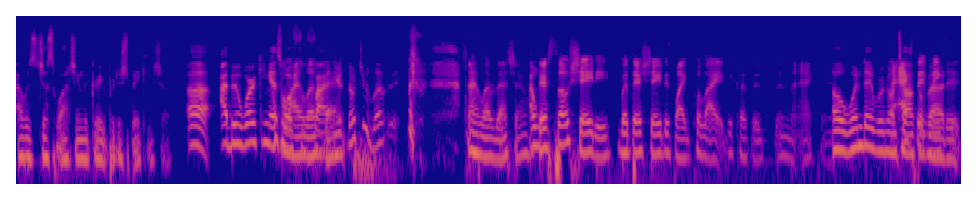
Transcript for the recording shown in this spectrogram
I was just watching the Great British Baking Show. Uh, I've been working as Oh, one I for five that. years. Don't you love it? I love that show. They're so shady, but their shade is like polite because it's in the accent. oh, one day we're gonna talk about makes it.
